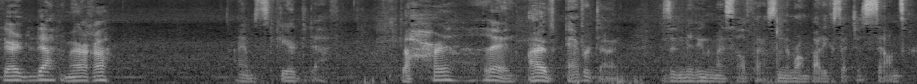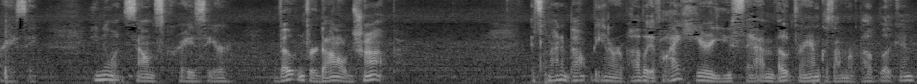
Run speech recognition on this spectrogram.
scared to death, America. I am scared to death. The hardest thing I've ever done is admitting to myself that I was in the wrong body because that just sounds crazy. You know what sounds crazier? Voting for Donald Trump. It's not about being a Republican. If I hear you say I'm voting for him because I'm Republican,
